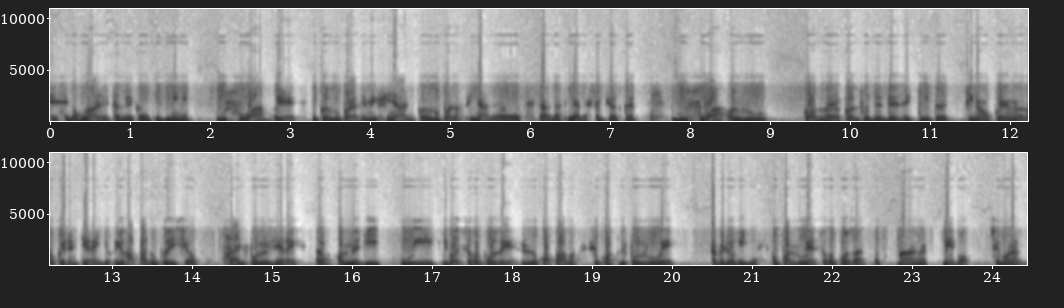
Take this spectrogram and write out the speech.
et c'est normal étant donné qu'on a été éliminé, ou soit, et, et qu'on ne joue pas la demi-finale, qu'on ne joue pas la finale, euh, la, finale de la Champions Cup, ou soit on joue comme euh, contre de- deux équipes qui n'ont aucun, aucun intérêt. Il n'y aura pas d'opposition. Ça, il faut le gérer. Alors, on me dit, oui, ils vont se reposer. Je ne crois pas, moi. Je crois qu'il faut jouer avec le rythme. Il ne faut pas jouer en se reposant. Autrement, euh, Mais bon, c'est mon avis.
